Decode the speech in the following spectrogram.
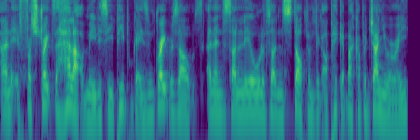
And it frustrates the hell out of me to see people getting some great results and then suddenly all of a sudden stop and think, I'll pick it back up in January.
